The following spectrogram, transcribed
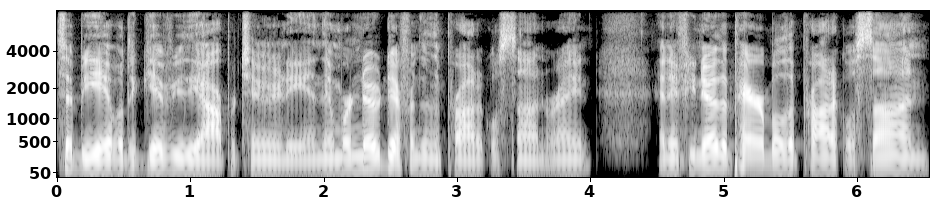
to be able to give you the opportunity. And then we're no different than the prodigal son, right? And if you know the parable of the prodigal son,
